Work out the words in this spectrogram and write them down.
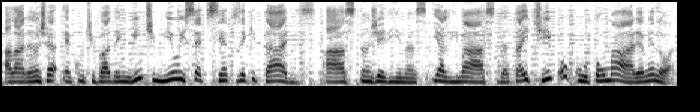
a laranja é cultivada em 20.700 hectares. As tangerinas e a lima ácida Tahiti ocupam uma área menor.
